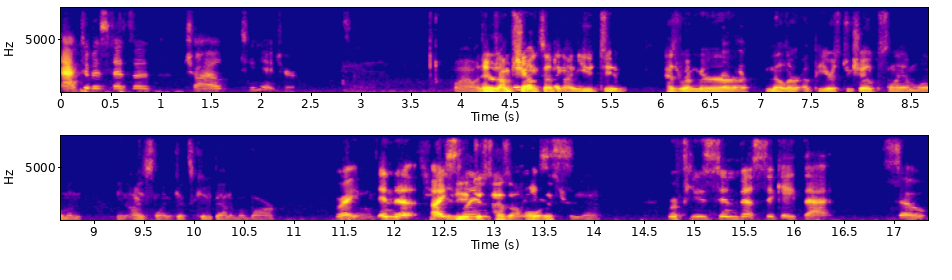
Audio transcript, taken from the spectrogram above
activist as a child teenager. Wow. And here's I'm showing something on YouTube. Ezra Miller Miller appears to choke slam woman in Iceland, gets kicked out of a bar. Right, Um, and the just- he just has a whole history. Yeah. refused to investigate that. So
